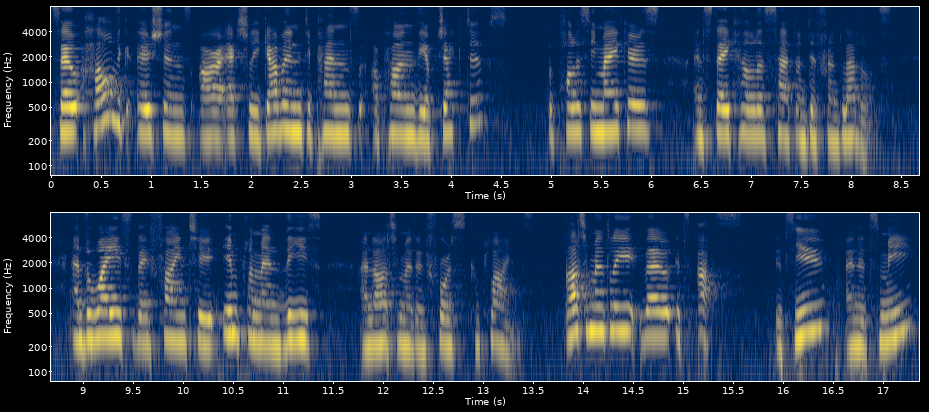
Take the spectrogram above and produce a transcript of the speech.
So how the oceans are actually governed depends upon the objectives the policymakers and stakeholders set on different levels and the ways they find to implement these and ultimately enforce compliance. Ultimately, though, it's us. It's you and it's me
